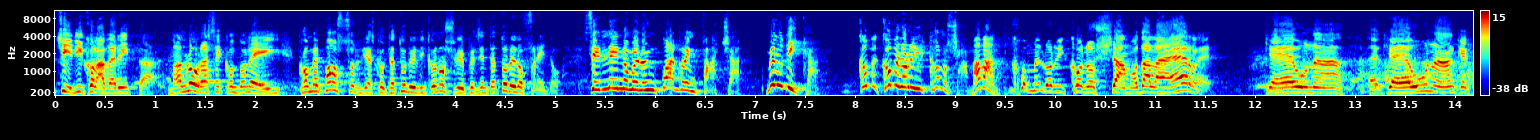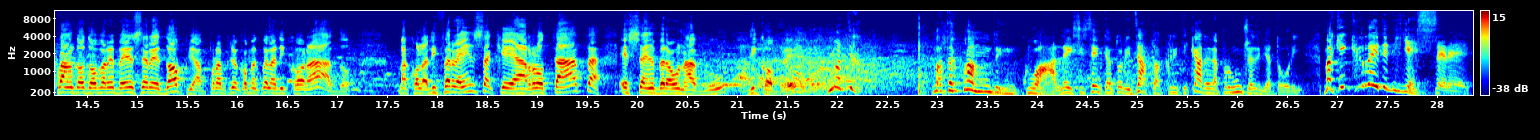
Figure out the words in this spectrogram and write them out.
ci dico la verità. Ma allora, secondo lei, come possono gli ascoltatori riconoscere il presentatore Loffredo? Se lei non me lo inquadra in faccia, me lo dica! Come, come lo riconosciamo? Avanti! Come lo riconosciamo dalla R? Che è, una, eh, che è una anche quando dovrebbe essere doppia, proprio come quella di Corrado. Ma con la differenza che è arrotata e sembra una V. Dico bene. Ma, da quando in qua lei si sente autorizzato a criticare la pronuncia degli attori? Ma chi crede di essere?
